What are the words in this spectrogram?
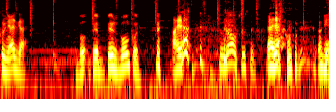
Kur viņa aizgāja? Bu, pie, pirms bunkura. Ah, jā? Uz augšu uzsit. Jā, jā. okay.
